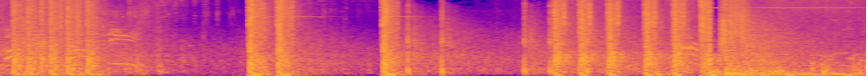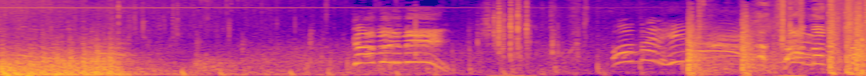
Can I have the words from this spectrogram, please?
Contact northeast! Cover me! Over here! Oh, motherfucker!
